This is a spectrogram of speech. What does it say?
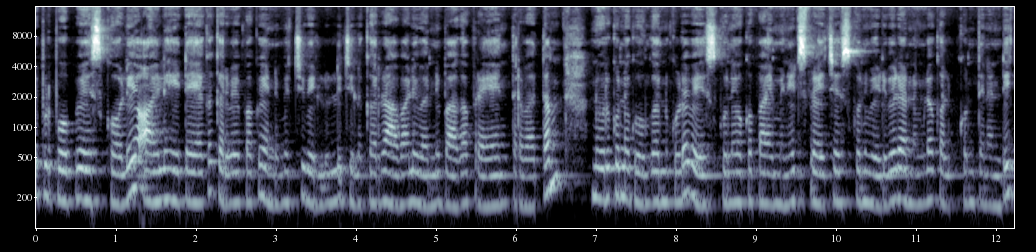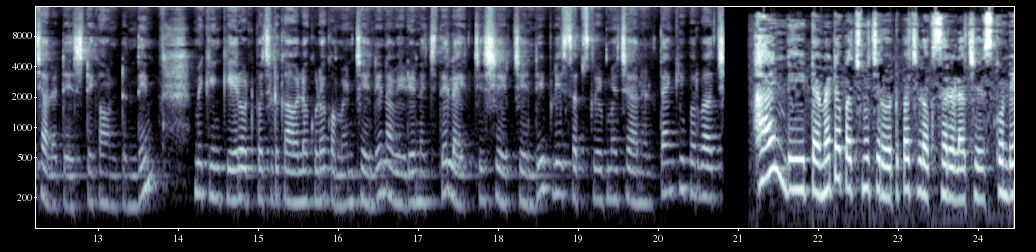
ఇప్పుడు పోపు వేసుకోవాలి. ఆయిల్ హీట్ అయ్యాక కరివేపాకు ఎండుమిర్చి వెల్లుల్లి జీలకర్ర ఆవాలు ఇవన్నీ బాగా ఫ్రై అయిన తర్వాత నూరుకున్న గోంగూరను కూడా వేసుకుని ఒక ఫైవ్ మినిట్స్ ఫ్రై చేసుకొని వేడివేడి అన్నంలో కలుపుకొని తినండి. చాలా టేస్టీగా ఉంటుంది. మీకు ఇంకే రొట్టె పచ్చడి కావాలో కూడా కామెంట్ చేయండి. నా వీడియో నచ్చితే లైక్ చేసి షేర్ చేయండి. Please subscribe my channel thank you for watching hi అండి. టమాటో పచ్చిమిర్చి రోటి పచ్చడి ఒకసారి ఇలా చేసుకోండి.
